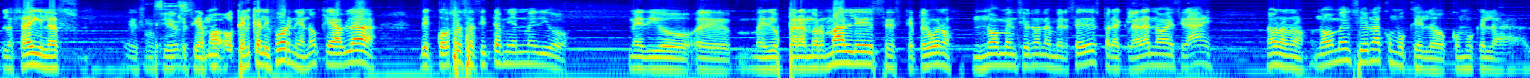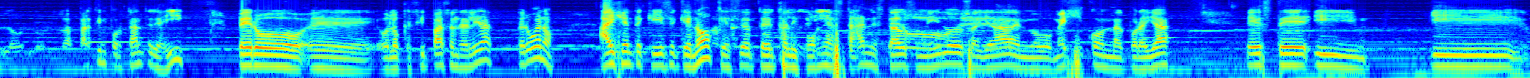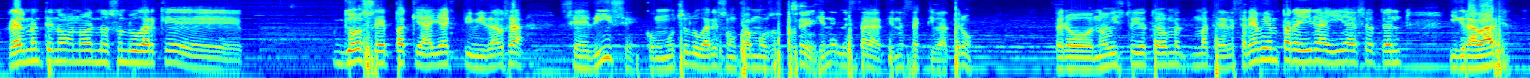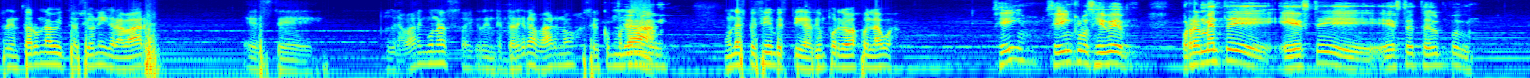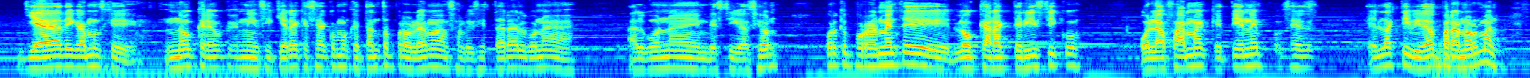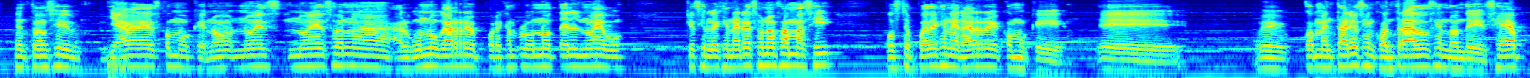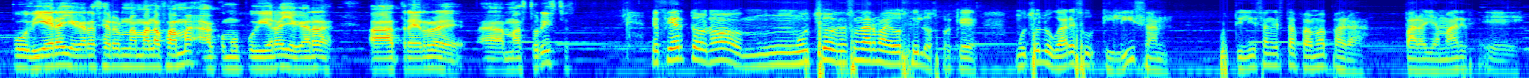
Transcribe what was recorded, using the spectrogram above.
las Águilas, este, que se llama Hotel California, ¿no? Que habla de cosas así también medio, medio, eh, medio paranormales, este, pero bueno, no mencionan a Mercedes para aclarar, no va a decir, ay, no, no, no, no menciona como que lo, como que la, la parte importante de ahí pero, eh, o lo que sí pasa en realidad. Pero bueno, hay gente que dice que no, que ese Hotel California está en Estados Unidos, allá en Nuevo México, por allá. Este, y, y realmente no, no, no es un lugar que yo sepa que haya actividad, o sea, se dice, como muchos lugares son famosos porque tienen esta, tienen esta actividad, pero pero no he visto yo todo el material. Estaría bien para ir ahí a ese hotel y grabar, rentar una habitación y grabar este, pues grabar en unas, intentar grabar, ¿no? Hacer como una, una especie de investigación por debajo del agua. Sí, sí, inclusive, pues realmente este, este hotel, pues ya digamos que no creo que ni siquiera que sea como que tanto problema solicitar alguna, alguna investigación, porque pues realmente lo característico o la fama que tiene, pues es, es la actividad paranormal. Entonces ya es como que no, no es, no es algún lugar, por ejemplo, un hotel nuevo, que si le generas una fama así, pues te puede generar eh, como que eh, eh, comentarios encontrados en donde sea pudiera llegar a ser una mala fama a como pudiera llegar a, atraer a más turistas. Es cierto, ¿no? Muchos, es un arma de dos filos, porque muchos lugares utilizan, utilizan esta fama para, para llamar eh,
